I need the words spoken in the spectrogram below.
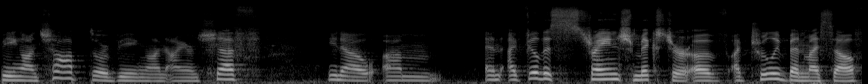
being on Chopped or being on Iron Chef, you know, um, and I feel this strange mixture of I've truly been myself.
